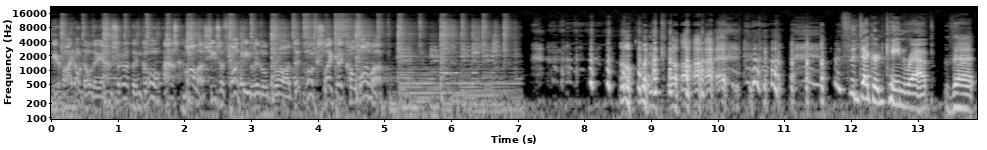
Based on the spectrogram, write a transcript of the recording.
If I don't know the answer, then go ask Mala. She's a funky little broad that looks like a koala. Oh my god. It's the Deckard Cain rap. that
